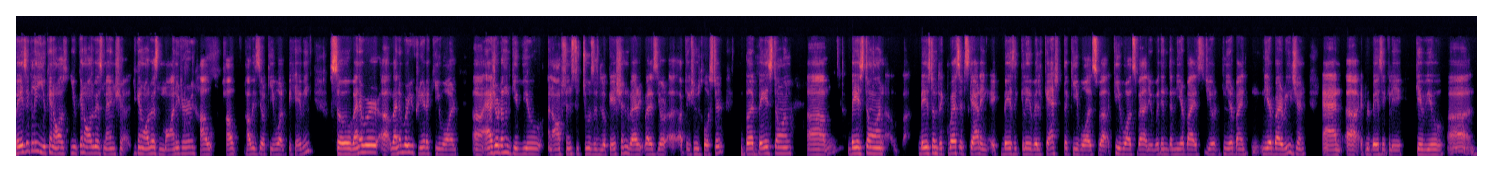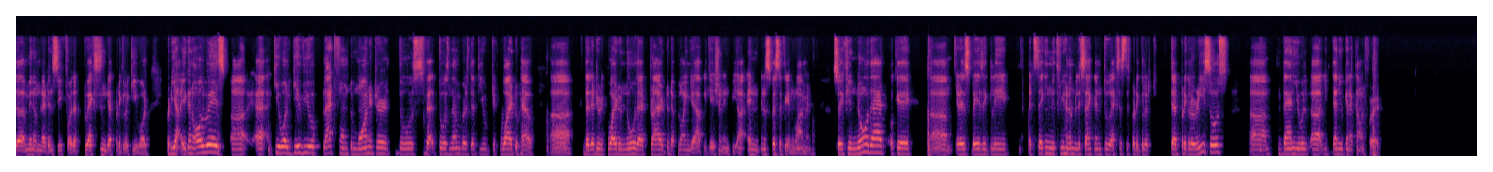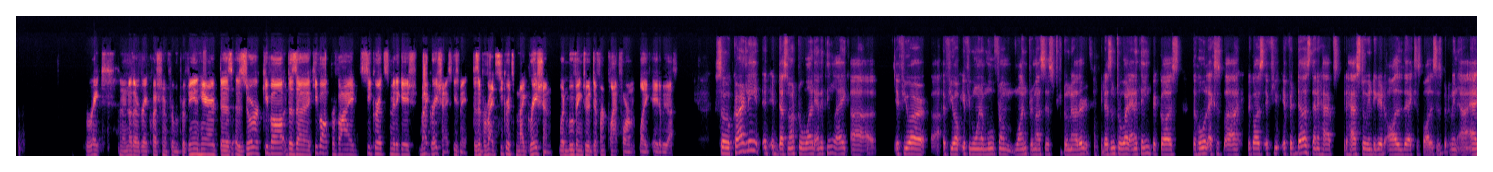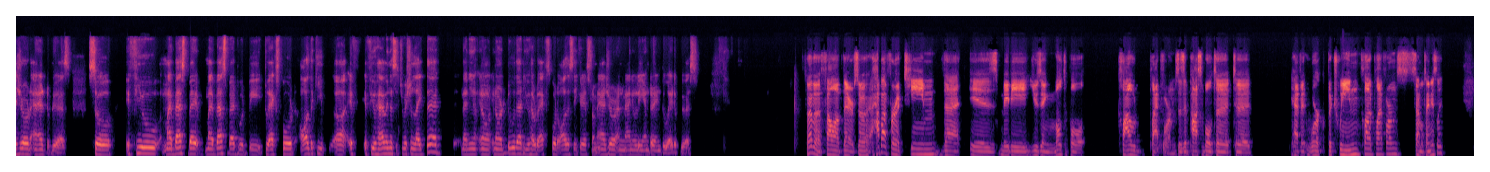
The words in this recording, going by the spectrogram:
basically you can also, you can always mention, you can always monitor how, how, how is your Key Vault behaving. So whenever, uh, whenever you create a Key Vault, uh, Azure doesn't give you an options to choose a location where, where is your uh, application hosted, but based on um, based on based on request it's getting, it basically will cache the key vaults, key vaults value within the nearby nearby nearby region, and uh, it will basically give you uh, the minimum latency for that to accessing that particular key vault. But yeah, you can always uh, uh, key vault give you a platform to monitor those those numbers that you require to have. Uh, that, that you require to know that prior to deploying your application in, uh, in, in a specific environment. So if you know that, okay, um, it is basically, it's taking me 300 milliseconds to access this particular, that particular resource, uh, then you will, uh, you, then you can account for it. Great. And another great question from Praveen here. Does Azure Key Vault, does uh, Key Vault provide secrets mitigation, migration, excuse me. Does it provide secrets migration when moving to a different platform like AWS? So currently it, it does not provide anything like uh, if you are uh, if you if you want to move from one premises to another it doesn't provide anything because the whole access uh, because if you if it does then it has it has to integrate all the access policies between uh, azure and aws so if you my best bet my best bet would be to export all the key uh, if if you have in a situation like that then you know in order to do that you have to export all the secrets from azure and manually enter into aws so I have a follow up there. So how about for a team that is maybe using multiple cloud platforms? Is it possible to to have it work between cloud platforms simultaneously?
